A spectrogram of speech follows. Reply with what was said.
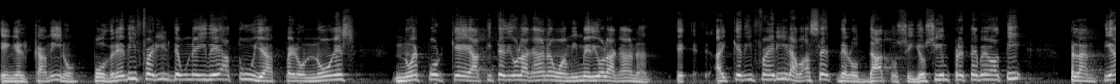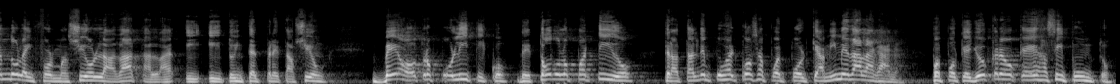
en el camino. Podré diferir de una idea tuya, pero no es, no es porque a ti te dio la gana o a mí me dio la gana. Eh, eh, hay que diferir a base de los datos. Si yo siempre te veo a ti planteando la información, la data y, y tu interpretación, veo a otros políticos de todos los partidos tratar de empujar cosas pues porque a mí me da la gana. Pues porque yo creo que es así, punto.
